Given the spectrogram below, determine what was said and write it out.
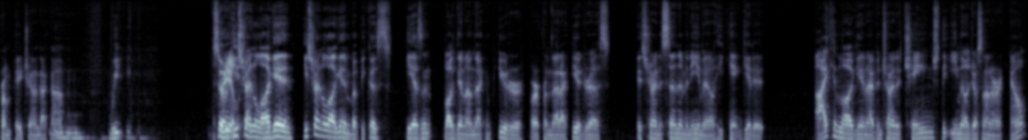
from patreon.com. Mm-hmm. We So Really? he's trying to log in. He's trying to log in, but because he hasn't logged in on that computer or from that IP address, it's trying to send him an email. He can't get it. I can log in. I've been trying to change the email address on our account,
